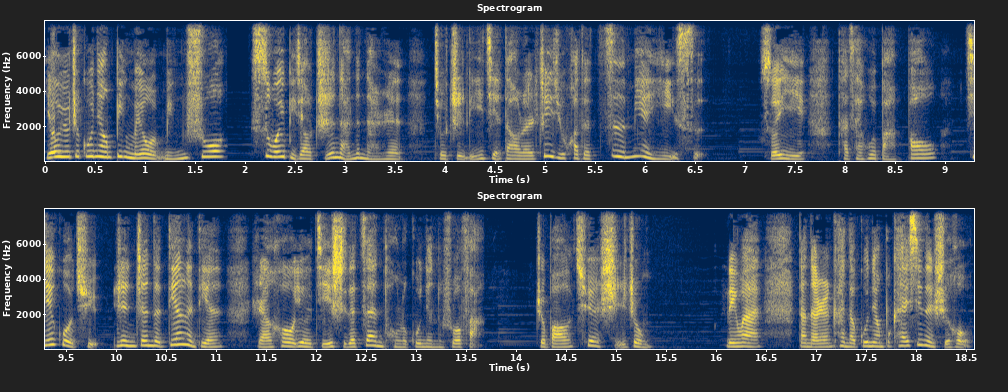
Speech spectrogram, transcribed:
由于这姑娘并没有明说。思维比较直男的男人就只理解到了这句话的字面意思，所以他才会把包接过去，认真的掂了掂，然后又及时的赞同了姑娘的说法。这包确实重。另外，当男人看到姑娘不开心的时候，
